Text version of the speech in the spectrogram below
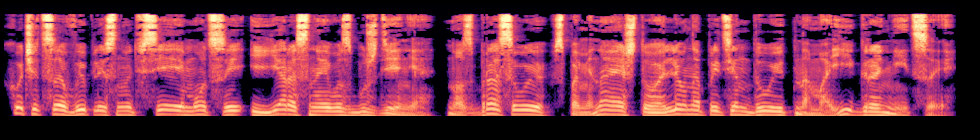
Хочется выплеснуть все эмоции и яростное возбуждение, но сбрасываю, вспоминая, что Алена претендует на мои границы.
